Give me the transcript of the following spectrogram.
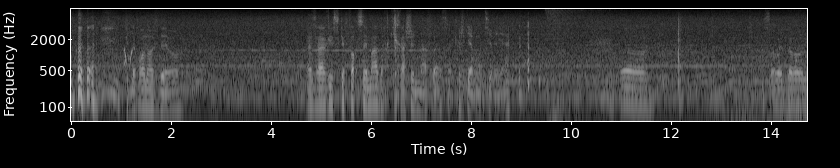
Puis de le prendre en vidéo. Ça risque forcément de recracher de ma face, que je garantis rien. Euh, Ça va être drôle.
